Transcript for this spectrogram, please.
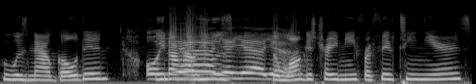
who was now Golden, oh you know yeah, how he was yeah, yeah, yeah. the longest trainee for 15 years,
